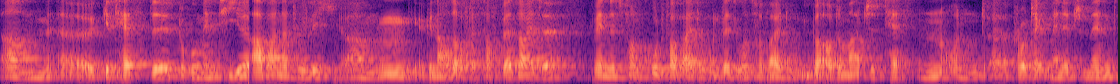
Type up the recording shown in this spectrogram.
ähm, äh, getestet, dokumentiert, aber natürlich ähm, genauso auf der Softwareseite wenn es von Codeverwaltung und Versionsverwaltung über automatisches Testen und äh, Project Management,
